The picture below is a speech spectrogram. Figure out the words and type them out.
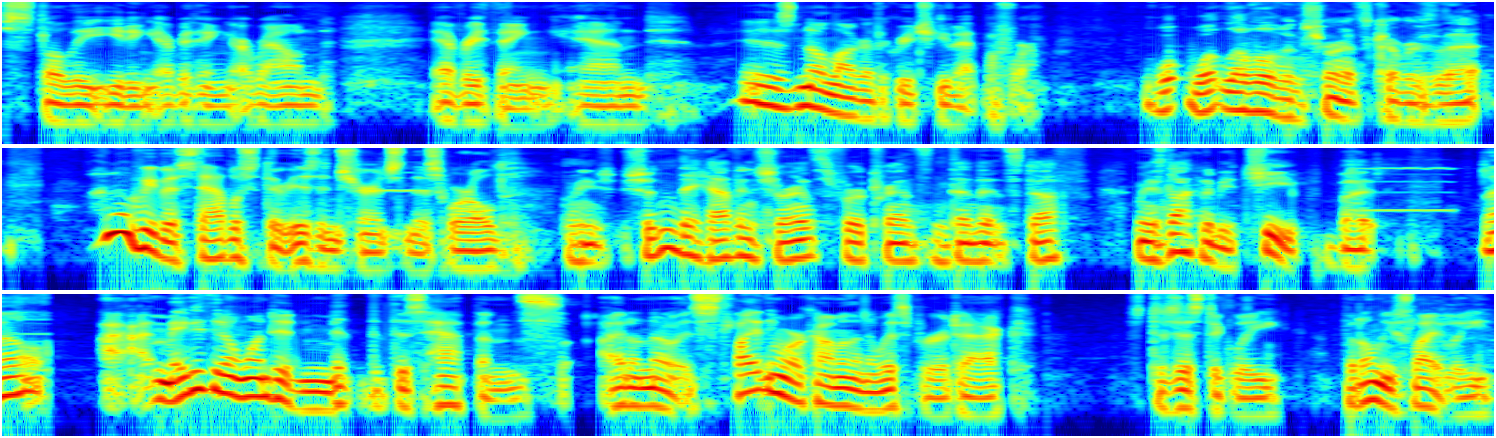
slowly eating everything around everything, and is no longer the creature you met before. What, what level of insurance covers that? I don't know if we've established that there is insurance in this world. I mean, shouldn't they have insurance for transcendent stuff? I mean, it's not going to be cheap, but Well, I, maybe they don't want to admit that this happens. I don't know. It's slightly more common than a whisper attack, statistically, but only slightly.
